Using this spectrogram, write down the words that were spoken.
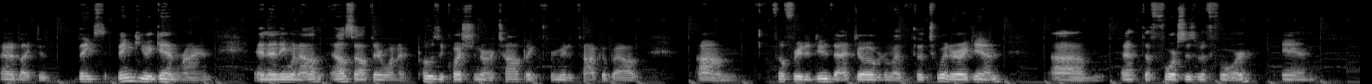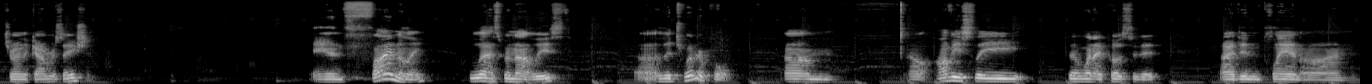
I would like to thanks thank you again, Ryan, and anyone else out there want to pose a question or a topic for me to talk about. Um, feel free to do that. Go over to my, the Twitter again um, at the Forces with Four and join the conversation. And finally, last but not least, uh, the Twitter poll. Um, obviously, the, when I posted it, I didn't plan on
